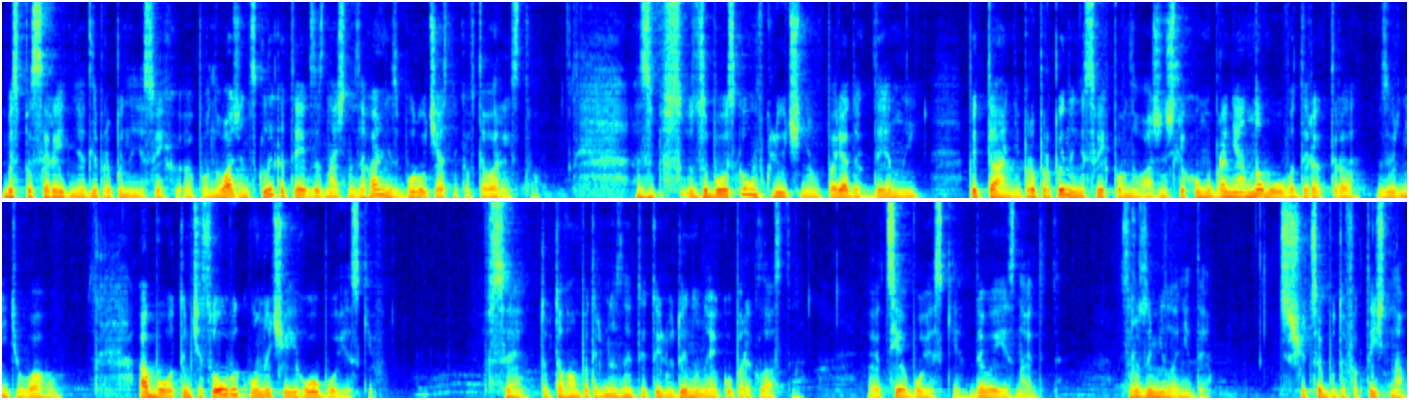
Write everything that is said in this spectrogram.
безпосередньо для припинення своїх е, повноважень, скликати, як зазначено, загальні збори учасників товариства з, обов'язковим включенням в порядок денний питання про припинення своїх повноважень шляхом обрання нового директора, зверніть увагу, або тимчасово виконуючого його обов'язків. Все. Тобто вам потрібно знайти ту людину, на яку перекласти е, ці обов'язки. Де ви її знайдете? Зрозуміло ніде. Що це буде фактично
